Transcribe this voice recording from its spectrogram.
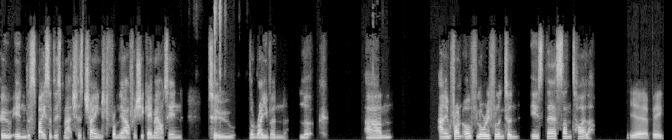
who in the space of this match has changed from the outfit she came out in to the Raven look. Um, and in front of Lori Fullington is their son Tyler. Yeah, big.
